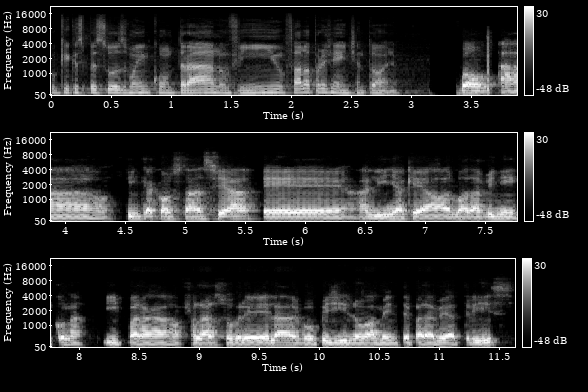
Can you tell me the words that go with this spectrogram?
o que, que as pessoas vão encontrar no vinho. Fala para a gente, Antônio. Bom, a Finca Constância é a linha que é a alma da vinícola. E para falar sobre ela, eu vou pedir novamente para a Beatriz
